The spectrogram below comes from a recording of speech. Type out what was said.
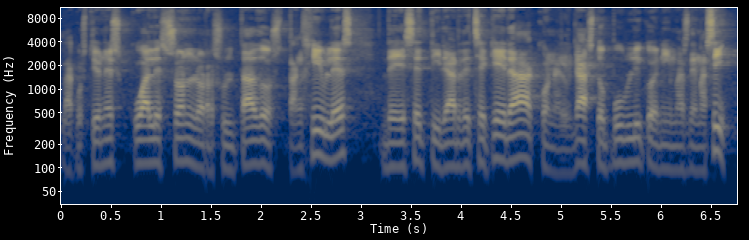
La cuestión es cuáles son los resultados tangibles de ese tirar de chequera con el gasto público en I de I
